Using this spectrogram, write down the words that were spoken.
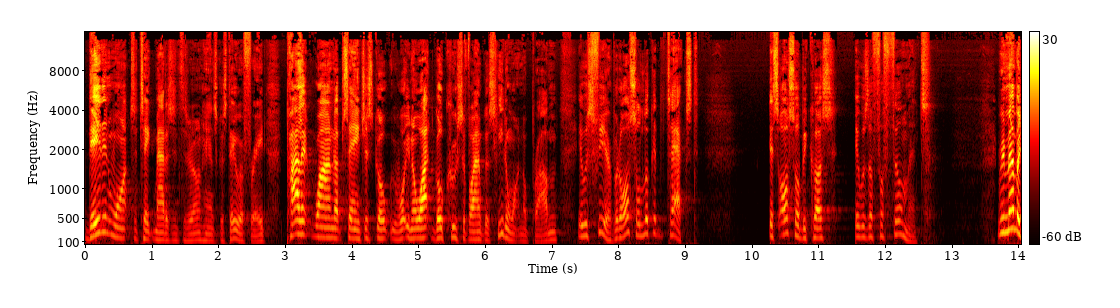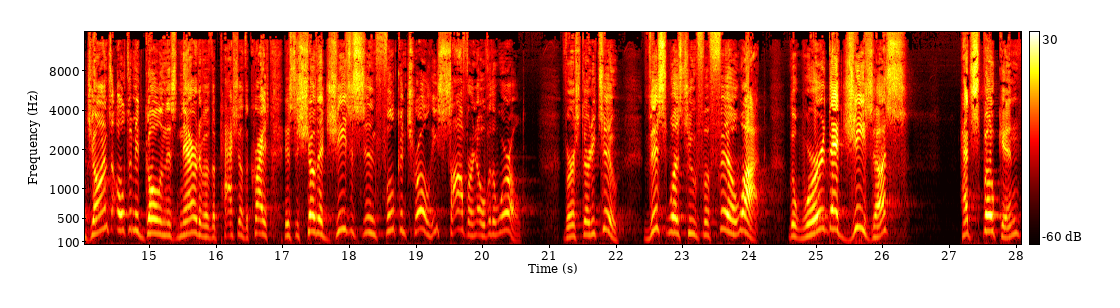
they didn't want to take matters into their own hands because they were afraid. Pilate wound up saying, just go, you know what, go crucify him because he don't want no problem. It was fear. But also look at the text. It's also because it was a fulfillment. Remember, John's ultimate goal in this narrative of the Passion of the Christ is to show that Jesus is in full control. He's sovereign over the world. Verse 32. This was to fulfill what? The word that Jesus had spoken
